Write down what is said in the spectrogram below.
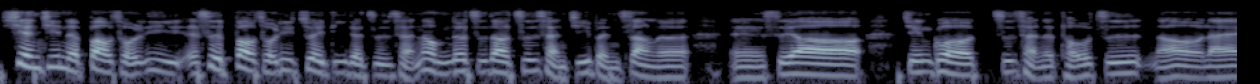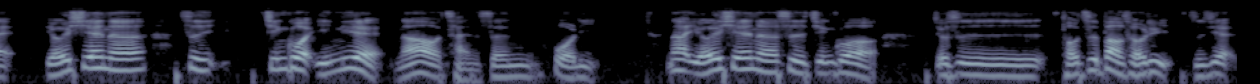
现金的报酬率是报酬率最低的资产。那我们都知道资产基本上呢，嗯是要经过资产的投资，然后来有一些呢是经过营业然后产生获利。那有一些呢是经过就是投资报酬率直接，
